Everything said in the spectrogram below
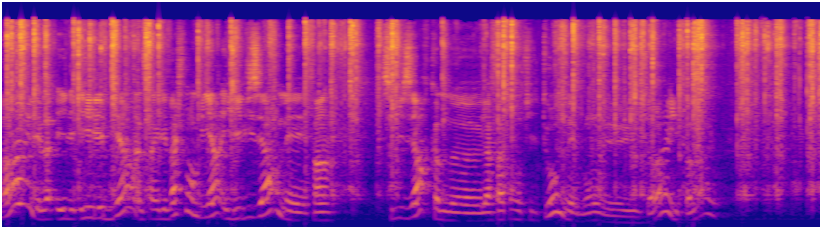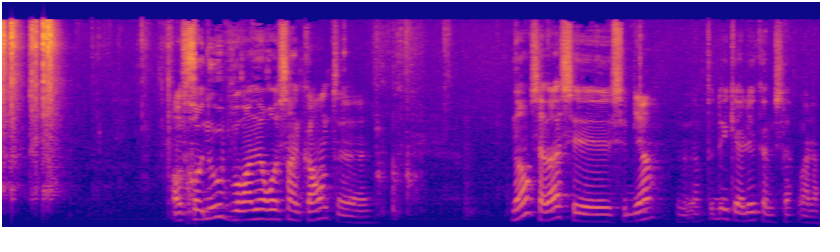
Ah, il est, il, est- bien, enfin il est vachement bien. Il est bizarre, mais enfin, c'est bizarre comme euh, la façon dont il tourne, mais bon, ça va, il est pas mal. Entre nous, pour 1,50€. euh, Non, ça va, c'est bien. Un peu décalé comme ça, voilà.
